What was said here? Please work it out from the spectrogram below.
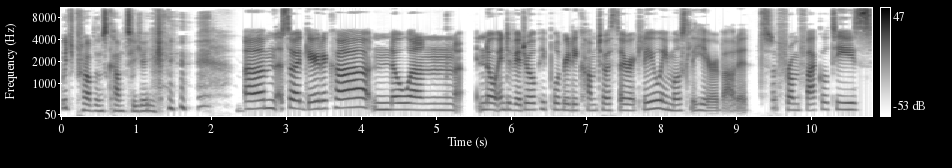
which problems come to you? um, so at GUDK, no one, no individual people really come to us directly. We mostly hear about it from faculties.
